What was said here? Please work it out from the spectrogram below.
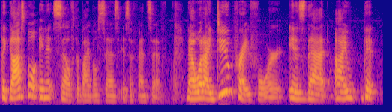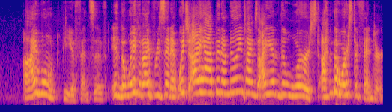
The gospel in itself, the Bible says, is offensive. Now, what I do pray for is that I that I won't be offensive in the way that I present it, which I have been a million times. I am the worst. I'm the worst offender.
